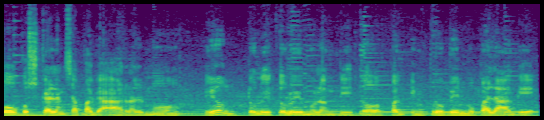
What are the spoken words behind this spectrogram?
focus ka lang sa pag-aaral mo. Yun, tuloy-tuloy mo lang dito. Pag-improvein mo palagi,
